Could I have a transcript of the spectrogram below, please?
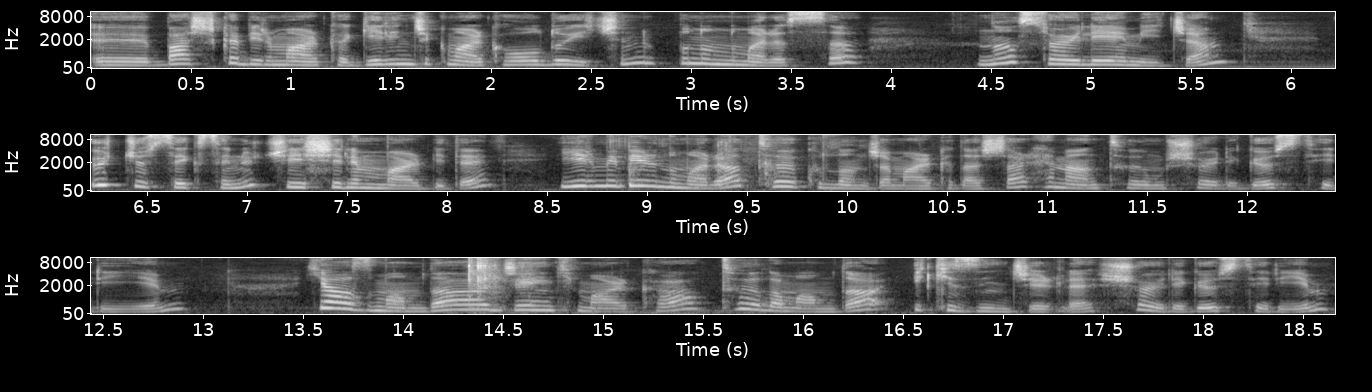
e, başka bir marka gelincik marka olduğu için bunun numarasını söyleyemeyeceğim. 383 yeşilim var bir de. 21 numara tığ kullanacağım arkadaşlar. Hemen tığımı şöyle göstereyim. Yazmamda Cenk marka, tığlamamda iki zincirle şöyle göstereyim.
